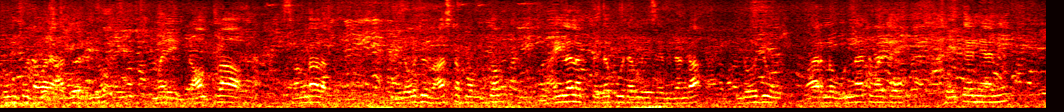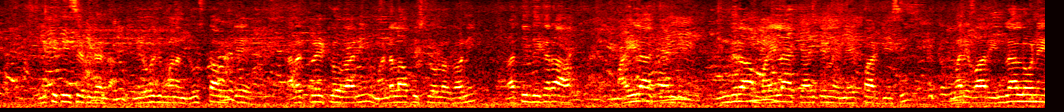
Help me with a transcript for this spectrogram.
తూముకుంట వారి ఆధ్వర్యంలో మరి డాక్టరా సంఘాలతో ఈరోజు రాష్ట్ర ప్రభుత్వం మహిళలకు పెద్దపూటం వేసే విధంగా ఈరోజు వారిలో ఉన్నటువంటి చైతన్యాన్ని వెలికి తీసే విధంగా ఈరోజు మనం చూస్తూ ఉంటే కలెక్టరేట్లో కానీ మండల ఆఫీసులలో కానీ ప్రతి దగ్గర మహిళా క్యాంటీన్ ఇందిరా మహిళా క్యాంటీన్లను ఏర్పాటు చేసి మరి వారి ఇండ్లలోనే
